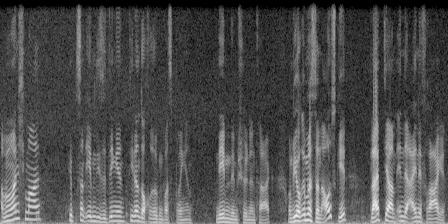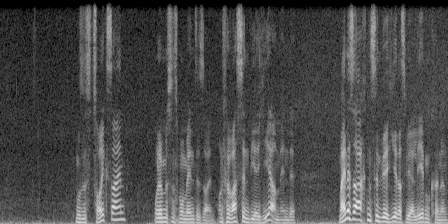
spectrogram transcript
Aber manchmal gibt es dann eben diese Dinge, die dann doch irgendwas bringen, neben dem schönen Tag. Und wie auch immer es dann ausgeht, bleibt ja am Ende eine Frage. Muss es Zeug sein oder müssen es Momente sein? Und für was sind wir hier am Ende? Meines Erachtens sind wir hier, dass wir erleben können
